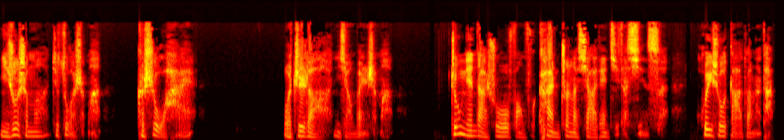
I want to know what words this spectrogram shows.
你说什么就做什么。可是我还，我知道你想问什么。中年大叔仿佛看穿了夏天吉的心思。挥手打断了他，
